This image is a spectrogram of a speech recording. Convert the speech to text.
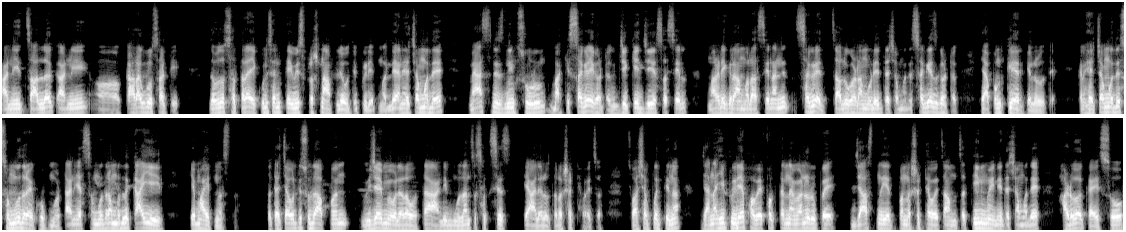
आणि चालक आणि अं, कारागृहासाठी जवळजवळ सतरा एकोणीस आणि तेवीस प्रश्न आपले होते पीडीएफ मधले. आणि ह्याच्यामध्ये मॅथ्स रिझनिंग सोडून बाकी सगळे घटक जे के जी एस असेल मराठी ग्रामर असेल आणि सगळेच चालू घडामोडी त्याच्यामध्ये सगळेच घटक हे आपण क्लिअर केले होते. कारण ह्याच्यामध्ये समुद्र आहे खूप मोठा आणि या समुद्रामधलं काय येईल हे माहीत नसतं. तर त्याच्यावरती सुद्धा आपण विजय मिळवलेला होता आणि मुलांचं सक्सेस हे आलेलं होतं लक्षात ठेवायचं. सो अशा पद्धतीनं ज्यांना ही पीडीएफ हवे फक्त नव्याण्णव रुपये जास्त नाही येत पण लक्षात ठेवायचं आमचं तीन महिने त्याच्यामध्ये हार्डवर्क आहे. सो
